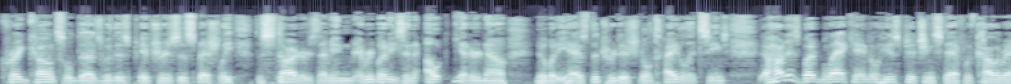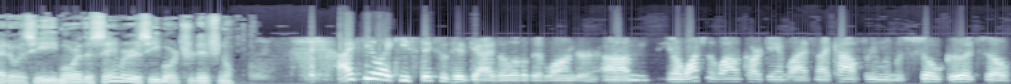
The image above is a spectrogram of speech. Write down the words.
Craig Counsell does with his pitchers, especially the starters. I mean, everybody's an out-getter now. Nobody has the traditional title, it seems. How does Bud Black handle his pitching staff with Colorado? Is he more of the same, or is he more traditional? I feel like he sticks with his guys a little bit longer. Um, you know, watching the wild card game last night, Kyle Freeland was so good, so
